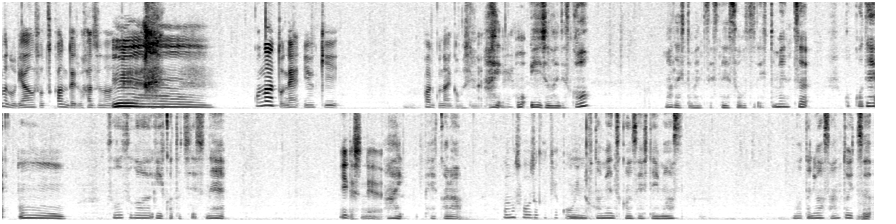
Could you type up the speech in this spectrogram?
今のリャンウソ掴んでるはずなんうで。この後ね勇気悪くないかもしれないではい。すね。、おいいじゃないですかまだ一メンツですね。ソースで一メンツ。ここでうん。ソースがいい形ですね。いいですね。はい。ペイから。ここも想像が結構うん多いな。2メンツ完成しています。大谷は3統一。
